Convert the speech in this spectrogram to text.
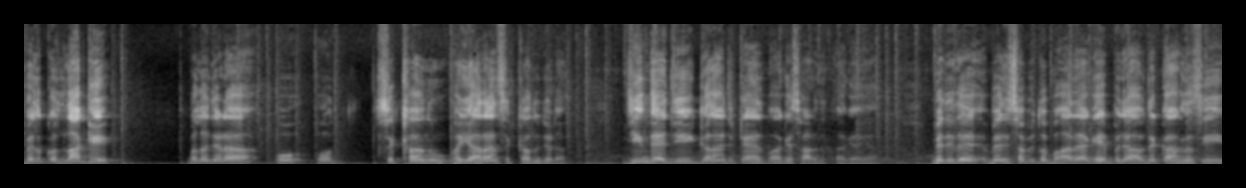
ਬਿਲਕੁਲ ਲਾਗੇ, ਮਤਲਬ ਜਿਹੜਾ ਉਹ ਉਹ ਸਿੱਖਾਂ ਨੂੰ, ਹਜ਼ਾਰਾਂ ਸਿੱਖਾਂ ਨੂੰ ਜਿਹੜਾ ਜਿੰਦੇ ਜੀ ਗਲਾਂ 'ਚ ਟਾਇਰ ਪਾ ਕੇ ਸਾੜ ਦਿੱਤਾ ਗਿਆ ਯਾਰ ਮੇਰੀ ਤੇ, ਮੇਰੀ ਸਭ ਤੋਂ ਬਾਹਰ ਹੈ ਕਿ ਇਹ ਪੰਜਾਬ ਦੇ ਕਾਂਗਰਸੀ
